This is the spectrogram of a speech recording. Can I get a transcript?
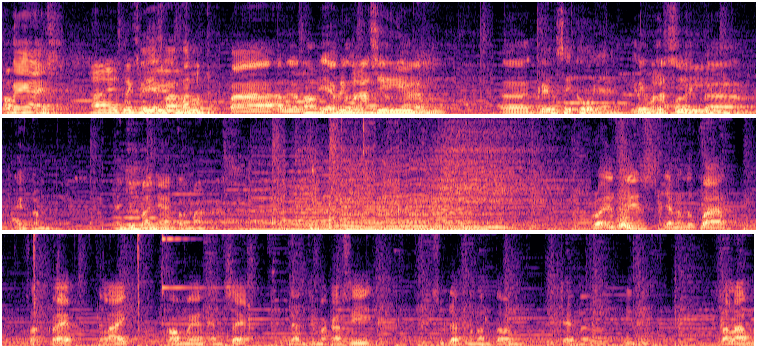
Oke guys, Hai, thank saya you. selamat Pak Aliono ya Terima kasih. eh, Grand Seiko ya yang Terima kasih. kolektor item dan jumlahnya terbatas. Bro and sis, jangan lupa subscribe, like, comment, and share. Dan terima kasih sudah menonton di channel ini. Salam,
